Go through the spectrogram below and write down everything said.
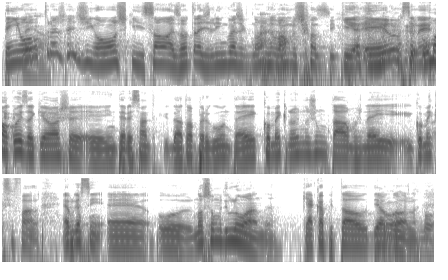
Tem Legal. outras regiões que são as outras línguas que nós não vamos conseguir. Eu, Assim, né? Uma coisa que eu acho eh, interessante da tua pergunta é como é que nós nos juntamos, né? E, e como é que se fala? É porque assim, é, o- nós somos de Luanda, que é a capital de Boa, Angola. boa.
